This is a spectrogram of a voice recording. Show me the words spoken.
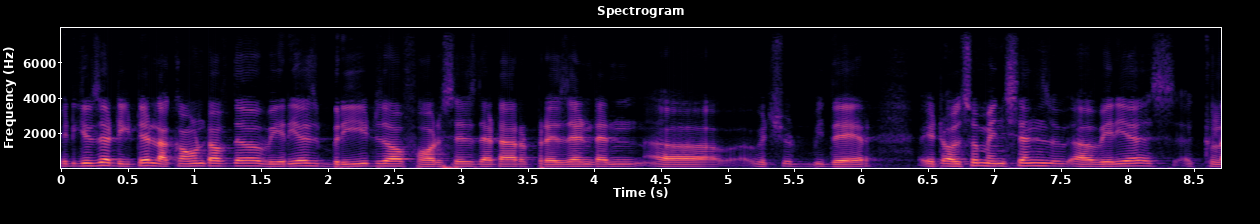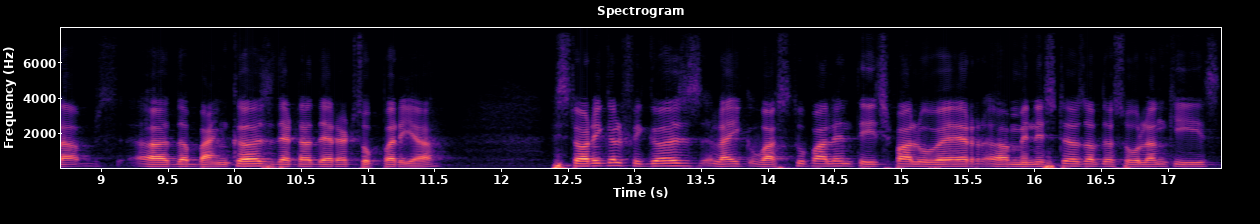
It gives a detailed account of the various breeds of horses that are present and uh, which should be there. It also mentions uh, various clubs, the bankers that are there at Soparia. Historical figures like Vastupal and Tejpal, who were uh, ministers of the Solankis,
